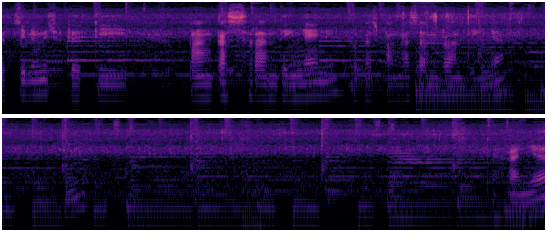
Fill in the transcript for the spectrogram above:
kecil ini sudah di pangkas rantingnya ini bekas pangkasan rantingnya. Ini. Dahannya.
